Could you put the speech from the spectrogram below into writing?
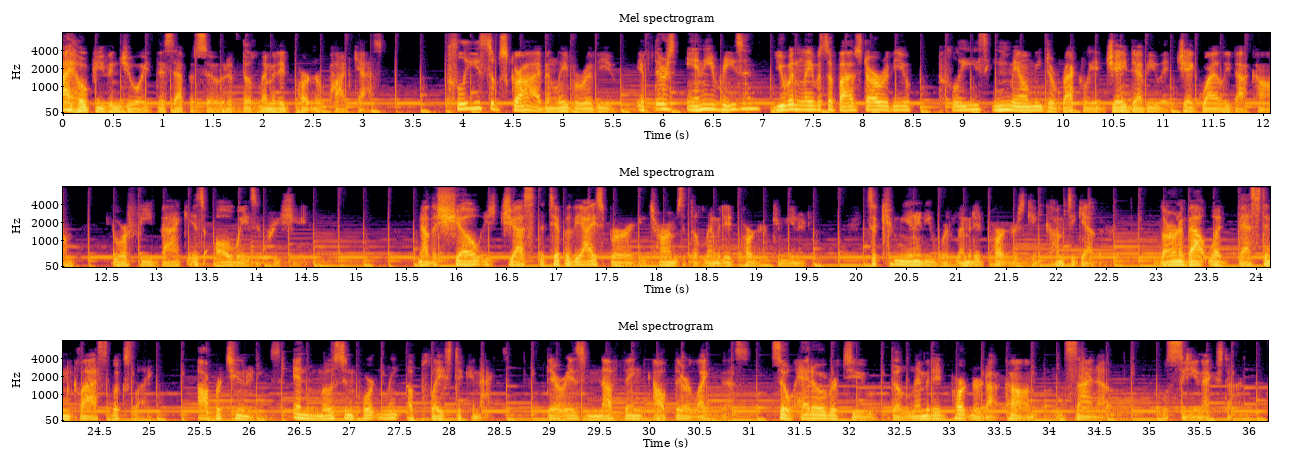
I hope you've enjoyed this episode of the Limited Partner Podcast. Please subscribe and leave a review. If there's any reason you wouldn't leave us a five star review, please email me directly at jw at jakewiley.com. Your feedback is always appreciated. Now, the show is just the tip of the iceberg in terms of the limited partner community. It's a community where limited partners can come together, learn about what best in class looks like, opportunities, and most importantly, a place to connect. There is nothing out there like this. So head over to thelimitedpartner.com and sign up. We'll see you next time.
